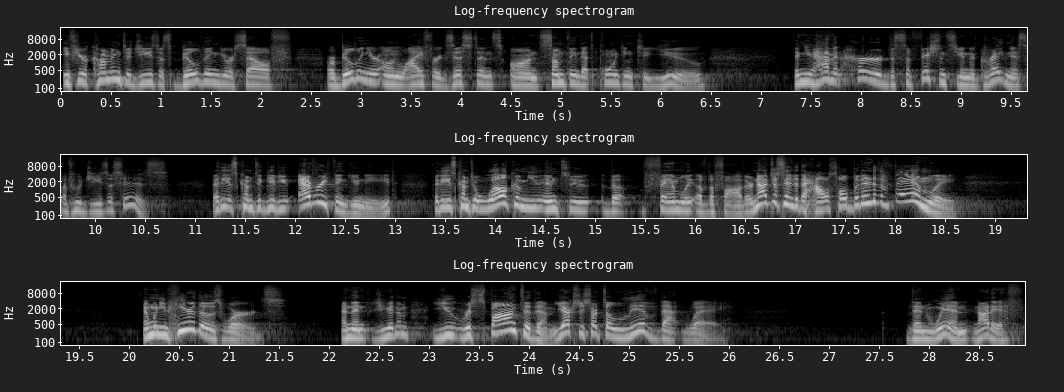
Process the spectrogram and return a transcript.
if you're coming to Jesus building yourself or building your own life or existence on something that's pointing to you, then you haven't heard the sufficiency and the greatness of who Jesus is. That he has come to give you everything you need, that he has come to welcome you into the family of the Father, not just into the household, but into the family. And when you hear those words, and then you hear them, you respond to them. You actually start to live that way. Then, when, not if,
